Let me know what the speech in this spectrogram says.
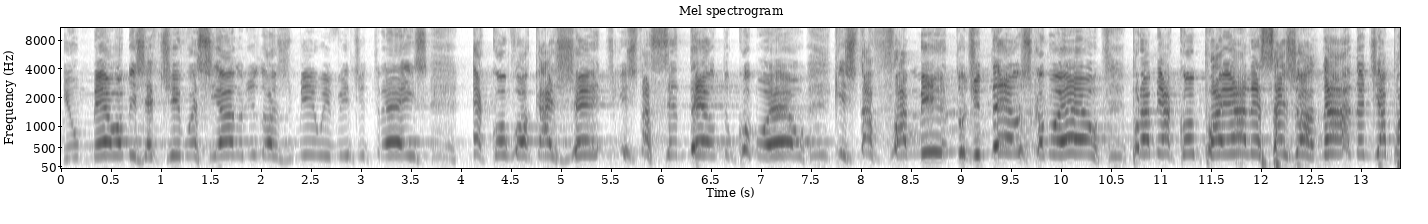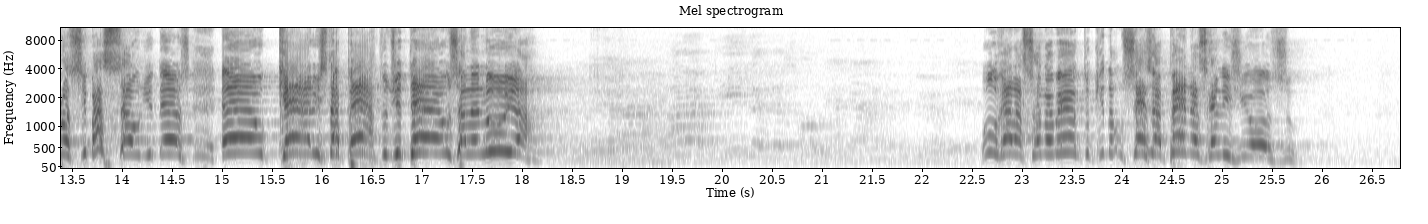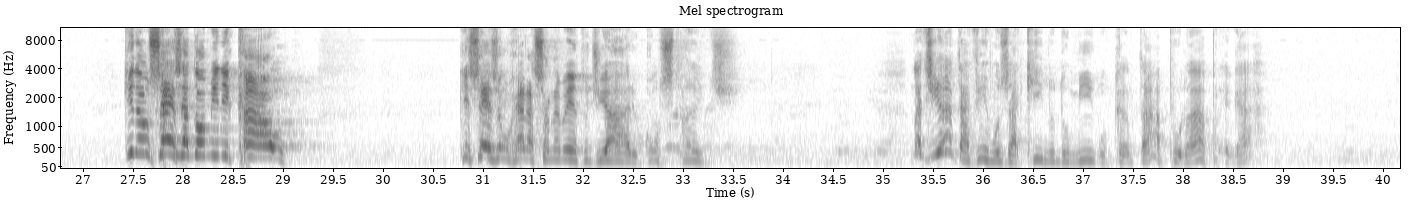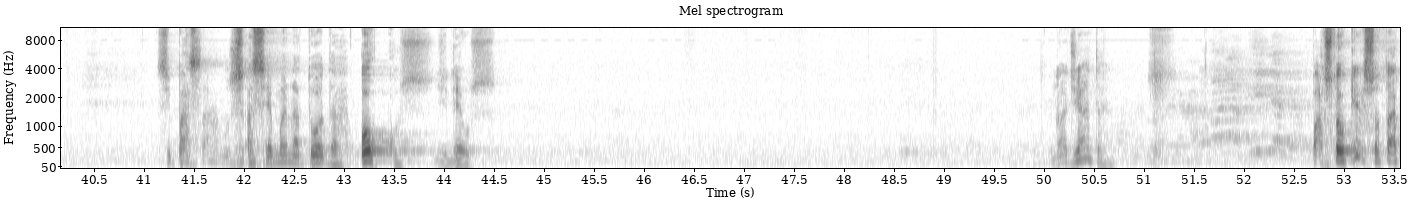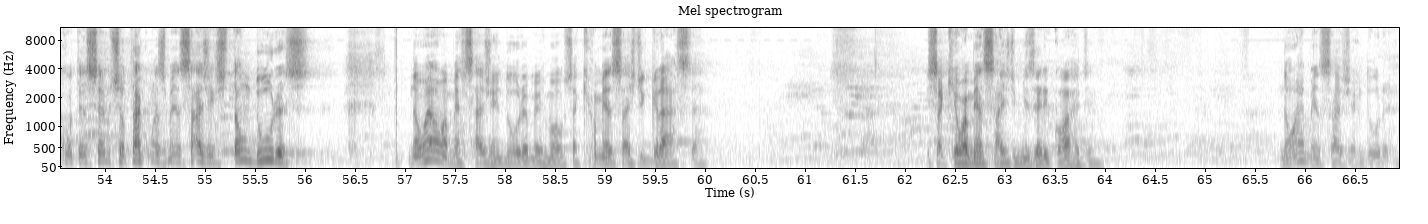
E o meu objetivo esse ano de 2023 é convocar gente que está sedento como eu, que está faminto de Deus como eu, para me acompanhar nessa jornada de aproximação de Deus. Eu quero estar perto de Deus, aleluia. Um relacionamento que não seja apenas religioso, que não seja dominical, que seja um relacionamento diário, constante. Não adianta virmos aqui no domingo cantar, pular, pregar. Se passarmos a semana toda ocos de Deus. Não adianta. Pastor, o que, que o senhor está acontecendo? O senhor está com umas mensagens tão duras. Não é uma mensagem dura, meu irmão, isso aqui é uma mensagem de graça. Isso aqui é uma mensagem de misericórdia. Não é mensagem dura.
